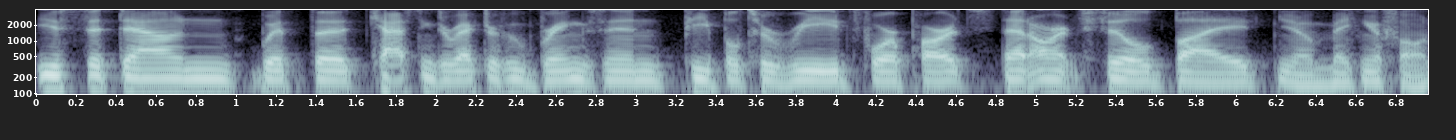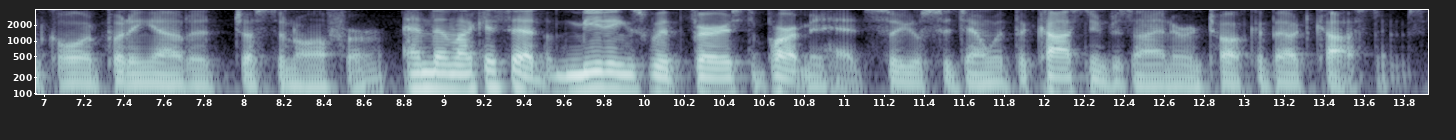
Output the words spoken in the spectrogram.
You sit down with the casting director who brings in people to read four parts that aren't filled by, you know, making a phone call or putting out a, just an offer. And then, like I said, meetings with various department heads. So you'll sit down with the costume designer and talk about costumes.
